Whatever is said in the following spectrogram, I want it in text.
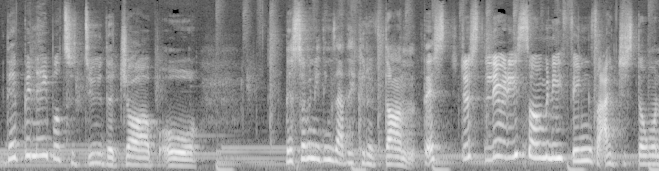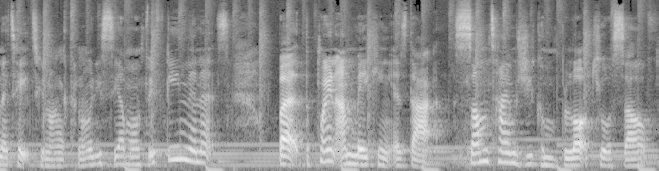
they've been able to do the job or there's so many things that they could have done. There's just literally so many things that I just don't want to take too long. I can already see I'm on 15 minutes. But the point I'm making is that sometimes you can block yourself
